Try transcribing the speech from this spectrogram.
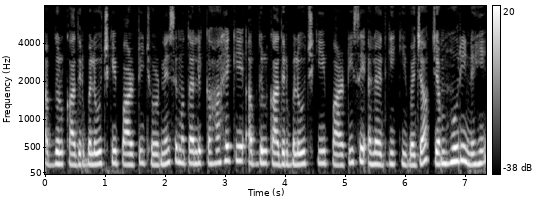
अब्दुल कादिर बलोच की पार्टी छोड़ने से मुतालिक कहा है कि अब्दुल कादिर बलोच की पार्टी से अलीहदगी की वजह जमहूरी नहीं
